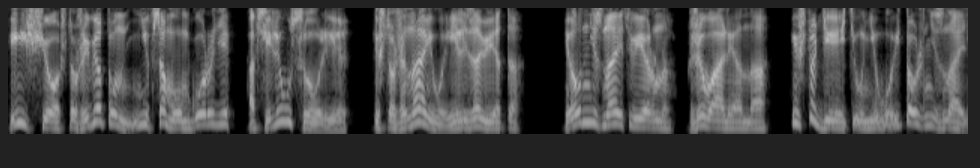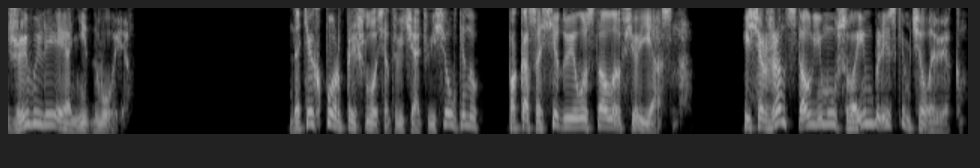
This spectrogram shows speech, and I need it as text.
И еще, что живет он не в самом городе, а в селе Усолье, и что жена его Елизавета, и он не знает верно, жива ли она, и что дети у него, и тоже не знает, живы ли они двое. До тех пор пришлось отвечать Веселкину, пока соседу его стало все ясно. И сержант стал ему своим близким человеком.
